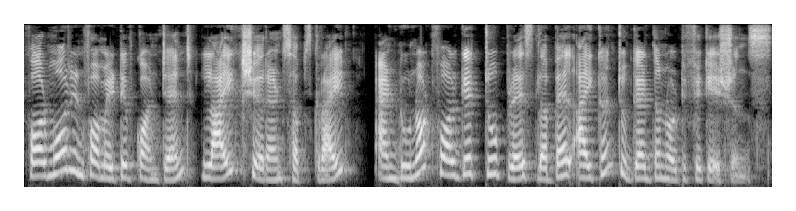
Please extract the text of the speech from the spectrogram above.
For more informative content, like, share, and subscribe. And do not forget to press the bell icon to get the notifications.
